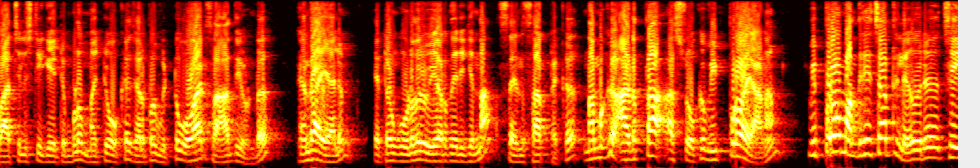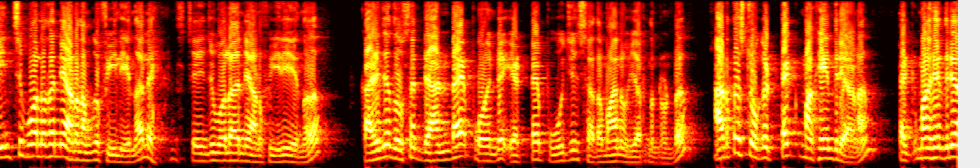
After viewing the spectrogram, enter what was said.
വാച്ച് ലിസ്റ്റ് കയറ്റുമ്പോഴും മറ്റും ഒക്കെ ചിലപ്പോൾ വിട്ടുപോകാൻ സാധ്യതയുണ്ട്. എന്തായാലും ഏറ്റവും കൂടുതൽ ഉയർന്നിരിക്കുന്ന സെൻസാർ ടെക് നമുക്ക് അടുത്ത സ്റ്റോക്ക് വിപ്രോയാണ്. വിപ്രോ മന്ത്ലി ചാർട്ടിൽ ഒരു ചേഞ്ച് പോലെ തന്നെയാണ് നമുക്ക് ഫീൽ ചെയ്യുന്നത് അല്ലേ? ചേഞ്ച് പോലെ തന്നെയാണ് ഫീൽ ചെയ്യുന്നത്. കഴിഞ്ഞ ദിവസം രണ്ട് പോയിന്റ് എട്ട് പൂജ്യം ശതമാനം ഉയർന്നിട്ടുണ്ട്. അടുത്ത സ്റ്റോക്ക് ടെക് മഹേന്ദ്രയാണ്. ടെക് മഹേന്ദ്ര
